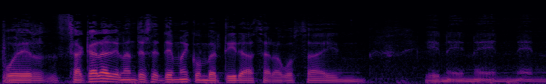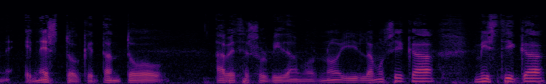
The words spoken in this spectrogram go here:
Pues sacar adelante este tema y convertir a Zaragoza en, en, en, en esto que tanto a veces olvidamos, ¿no? Y la música mística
